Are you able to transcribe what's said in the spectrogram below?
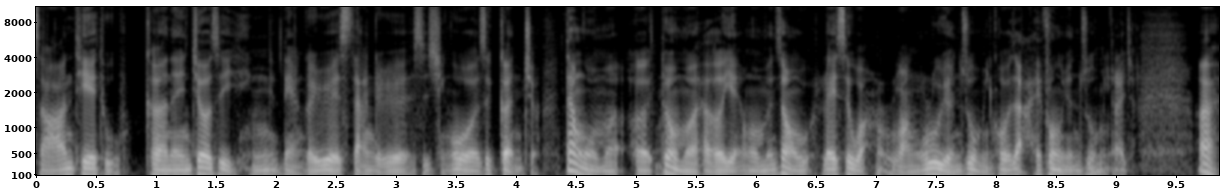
早安贴图，可能就是已经两个月、三个月的事情，或者是更久。但我们而对我们而言，我们这种类似网网络原住民或者 iPhone 原住民来讲。哎，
